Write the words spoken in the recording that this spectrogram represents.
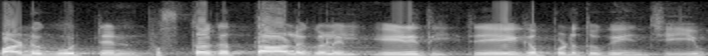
പടുകൂറ്റൻ പുസ്തകത്താളുകളിൽ എഴുതി രേഖപ്പെടുത്തുകയും ചെയ്യും.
